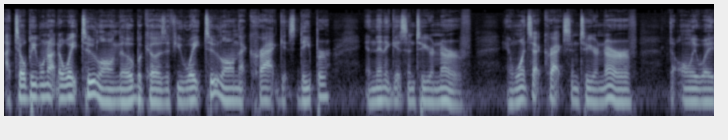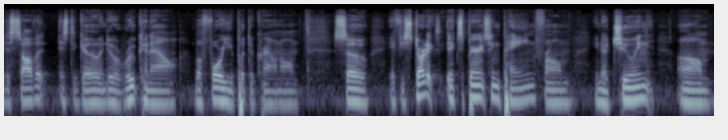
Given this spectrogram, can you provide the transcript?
I tell people not to wait too long though, because if you wait too long, that crack gets deeper and then it gets into your nerve. And once that cracks into your nerve, the only way to solve it is to go and do a root canal before you put the crown on. So if you start ex- experiencing pain from you know chewing, um,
